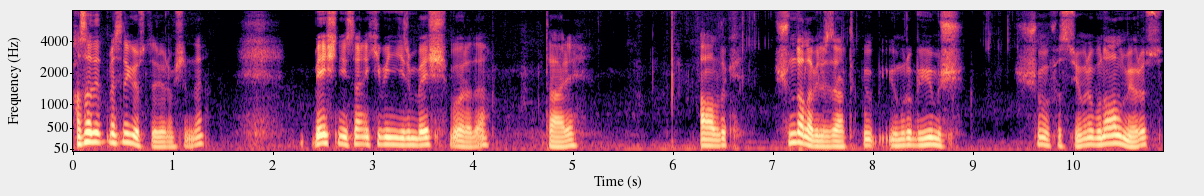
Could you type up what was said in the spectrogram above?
Hasat etmesini gösteriyorum şimdi. 5 Nisan 2025 bu arada. Tarih. Aldık. Şunu da alabiliriz artık. Bu yumru büyümüş. Şu mu fıs yumru? Bunu almıyoruz.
